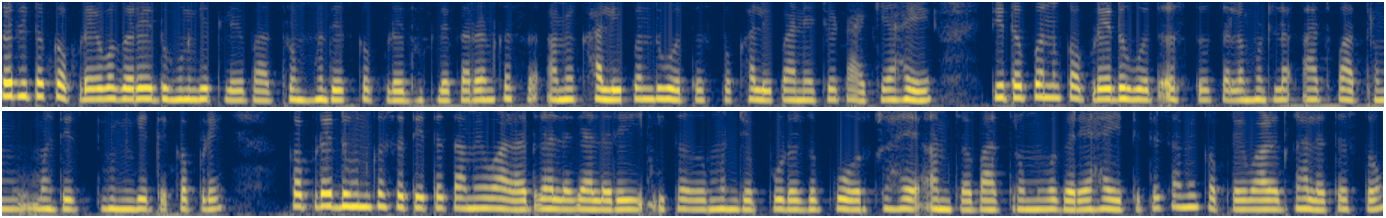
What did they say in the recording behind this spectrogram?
तर इथं कपडे वगैरे धुवून घेतले बाथरूममध्येच कपडे धुतले. कारण कसं आम्ही खाली पण धुवत असतो खाली पाण्याची टाकी आहे. तिथं पण कपडे धुवत असतो. चला म्हटलं आज बाथरूममध्येच धुवून घेते कपडे. कपडे धुवून कसं तिथंच आम्ही वाळत घाल गॅलरी इथं म्हणजे पुढं जो पोर्च आहे आमचा बाथरूम वगैरे आहे तिथेच आम्ही कपडे वाळत घालत असतो.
